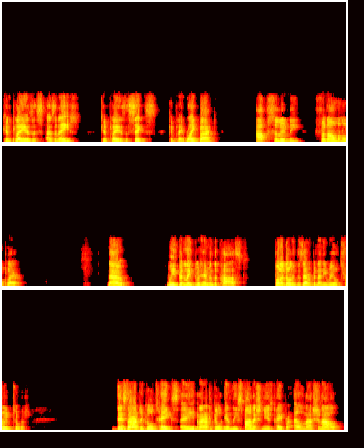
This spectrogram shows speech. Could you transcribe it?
Can play as a, as an eight, can play as a six, can play right back. Absolutely phenomenal player. Now, we've been linked with him in the past, but I don't think there's ever been any real truth to it. This article takes a, an article in the Spanish newspaper El Nacional,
